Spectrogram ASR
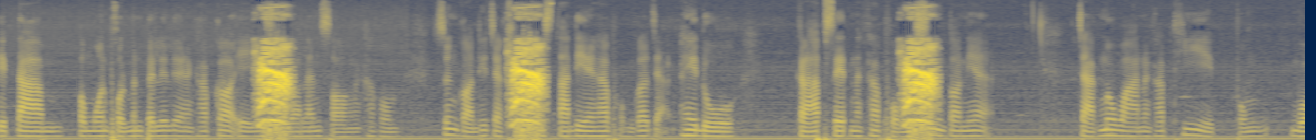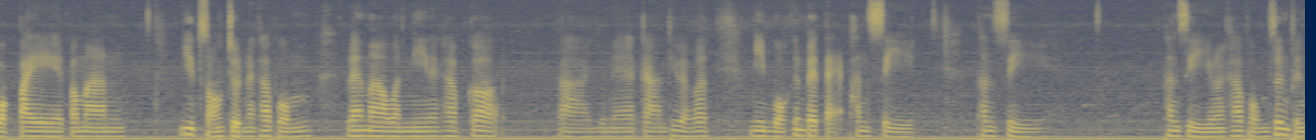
ติดตามประมวลผลมันไปเรื่อยๆนะครับ ก็ A วันลันสองนะครับผม ซึ่งก่อนที่จะเข้า case study นะครับผมก็จะให้ดูกราฟเซตนะครับผม ซึ่งตอนเนี้จากเมื่อวานนะครับที่ผม บวกไปประมาณ 22 จุดนะครับผมและมาวันนี้นะครับก็อยู่ในอาการที่แบบว่ามีบวกขึ้นไปแตะพันสี่พันสี่พันสี่อยู่นะครับผมซึ่งถึง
